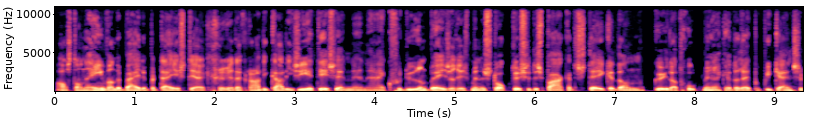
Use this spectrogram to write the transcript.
Als dan een van de beide partijen sterk geradicaliseerd is... En, en eigenlijk voortdurend bezig is met een stok tussen de spaken te steken... dan kun je dat goed merken, de Republikeinse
